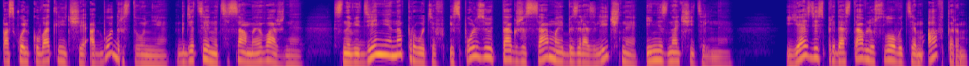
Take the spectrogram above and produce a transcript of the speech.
поскольку в отличие от бодрствования, где ценится самое важное, сновидение, напротив, использует также самое безразличное и незначительное. Я здесь предоставлю слово тем авторам,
